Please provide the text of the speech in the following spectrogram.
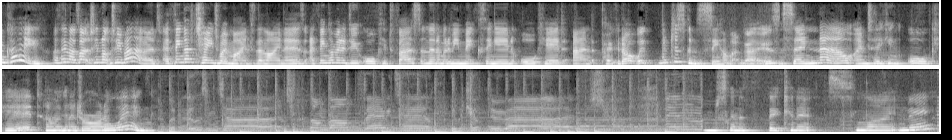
Okay, I think that's actually not too bad. I think I've changed my mind for the liners. I think I'm gonna do Orchid first and then I'm gonna be mixing in Orchid and Polka Dot. We're, we're just gonna see how that goes. So now I'm taking Orchid and we're gonna draw on a wing. I'm just gonna thicken it slightly.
